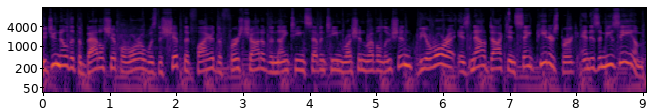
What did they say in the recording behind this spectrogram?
Did you know that the battleship Aurora was the ship that fired the first shot of the 1917 Russian Revolution? The Aurora is now docked in St. Petersburg and is a museum.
